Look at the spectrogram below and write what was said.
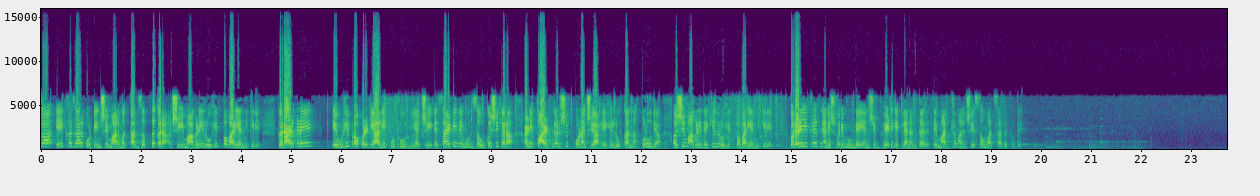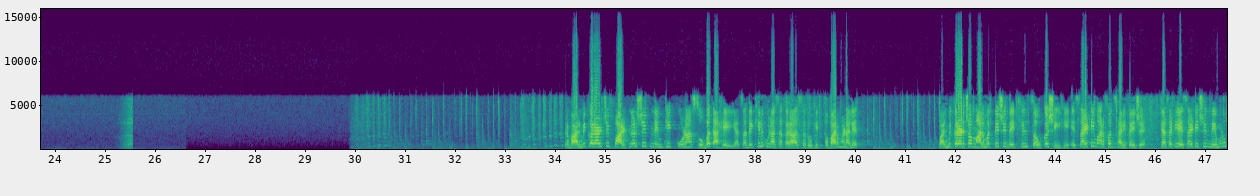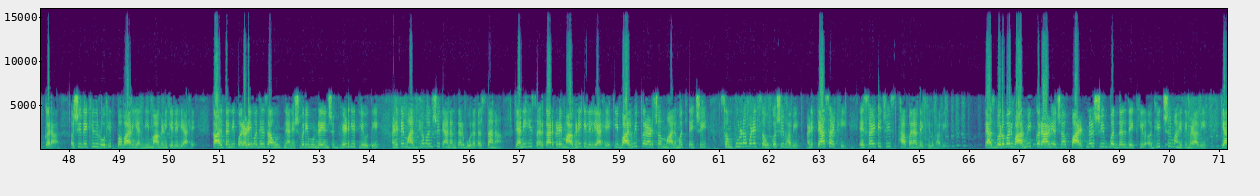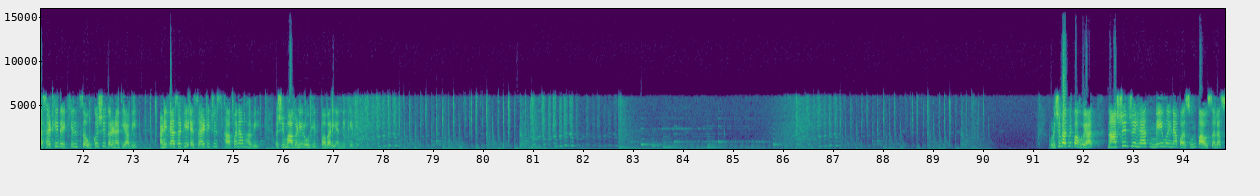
कराडच्या एक हजार कोटींची मालमत्ता जप्त करा अशी मागणी रोहित पवार यांनी केली आहे. कराडकडे एवढी प्रॉपर्टी आली कुठून? याची एसआयटी नेमून चौकशी करा आणि पार्टनरशिप कोणाची आहे हे लोकांना कळू द्या अशी मागणी देखील रोहित पवार यांनी केली आहे. परळी इथे ज्ञानेश्वरी मुंडे यांची भेट घेतल्यानंतर ते माध्यमांशी संवाद साधत होते. तर वाल्मिक कराडची पार्टनरशिप नेमकी कोणासोबत आहे याचा देखील खुलासा करा असं रोहित पवार म्हणालेत वाल्मिक कराडच्या मालमत्तेची देखील चौकशी ही एसआयटी मार्फत झाली पाहिजे. त्यासाठी एसआयटीची नेमणूक करा अशी देखील रोहित पवार यांनी मागणी केलेली आहे. काल त्यांनी परळीमध्ये जाऊन ज्ञानेश्वरी मुंडे यांची भेट घेतली होती आणि ते माध्यमांशी त्यानंतर बोलत असताना त्यांनी ही सरकारकडे मागणी केलेली आहे की वाल्मिक कराडच्या मालमत्तेची संपूर्णपणे चौकशी व्हावी आणि त्यासाठी एसआयटीची स्थापना देखील व्हावी. त्याचबरोबर वार्मिक कराड याच्या पार्टनरशिपबद्दल देखील अधिकची माहिती मिळावी यासाठी देखील चौकशी करण्यात यावी आणि त्यासाठी एसआयटीची स्थापना व्हावी अशी मागणी रोहित पवार यांनी केली. पुढची बातमी पाहूयात. नाशिक जिल्ह्यात मे महिन्यापासून पावसाला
